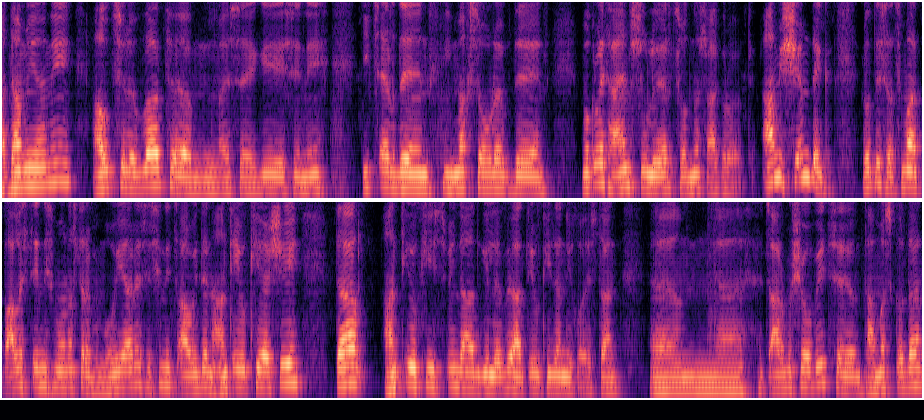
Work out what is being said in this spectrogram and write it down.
ადამიანი აუცილებლად ესე იგი ისინი იწერდნენ, იმახსოვრებდნენ, მოკლედ აი ამ სულიერ ცოდნას აგროვებდნენ. ამის შემდეგ, როდესაც მათ პალესტინის მონასტრები მოიარეს, ისინი წავიდნენ ანტიოქიაში და ანტიოქიის წმინდა ადგილები ანტიოქიდან იყო ეს თან წარმოშობით დამასკოდან.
